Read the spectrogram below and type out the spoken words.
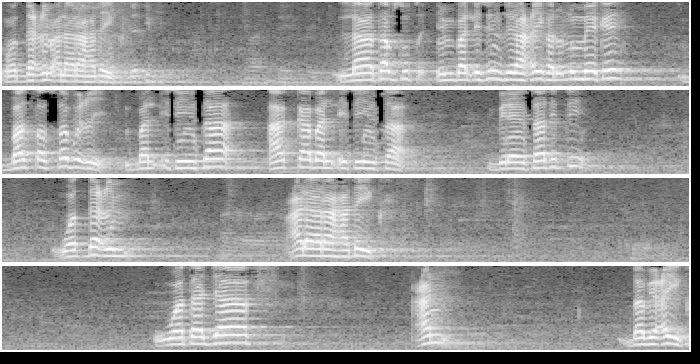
والدعم على راحتيك. لا تبسط إن بل إسن زراعيك نميك بسط السبع بل إسنسا أكا بل إسنسا بننساتتي والدعم على راحتيك. وتجاف عن ضبعيك.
